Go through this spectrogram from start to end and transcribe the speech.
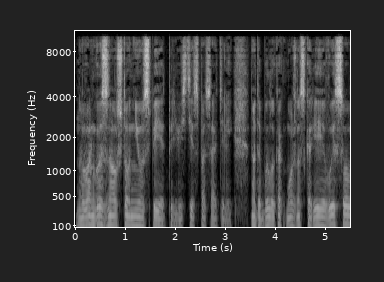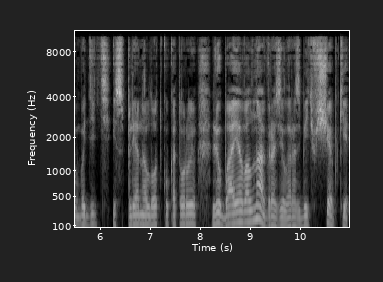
но Ван Го знал, что он не успеет перевести спасателей. Надо было как можно скорее высвободить из плена лодку, которую любая волна грозила разбить в щепки.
